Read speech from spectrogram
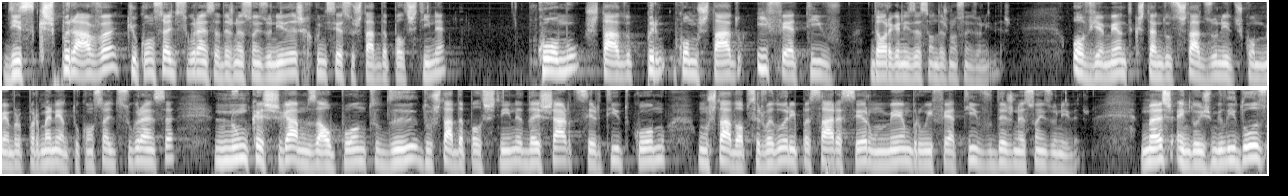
disse que esperava que o Conselho de Segurança das Nações Unidas reconhecesse o Estado da Palestina como Estado, como Estado efetivo da Organização das Nações Unidas. Obviamente que, estando os Estados Unidos como membro permanente do Conselho de Segurança, nunca chegámos ao ponto de, do Estado da Palestina deixar de ser tido como um Estado observador e passar a ser um membro efetivo das Nações Unidas. Mas em 2012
